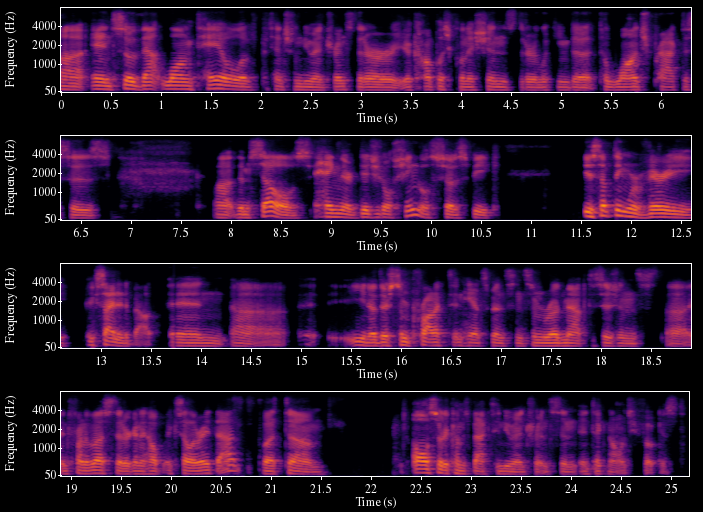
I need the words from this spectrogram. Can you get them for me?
Uh, and so that long tail of potential new entrants that are accomplished clinicians that are looking to, to launch practices uh, themselves, hang their digital shingles, so to speak, is something we're very excited about. And, uh, you know, there's some product enhancements and some roadmap decisions uh, in front of us that are going to help accelerate that. But um, all sort of comes back to new entrants and, and technology focused.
